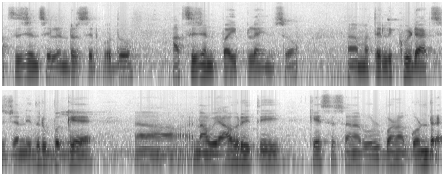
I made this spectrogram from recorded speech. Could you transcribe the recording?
ಆಕ್ಸಿಜನ್ ಸಿಲಿಂಡರ್ಸ್ ಇರ್ಬೋದು ಆಕ್ಸಿಜನ್ ಪೈಪ್ಲೈನ್ಸು ಮತ್ತು ಲಿಕ್ವಿಡ್ ಆಕ್ಸಿಜನ್ ಇದ್ರ ಬಗ್ಗೆ ನಾವು ಯಾವ ರೀತಿ ಕೇಸಸ್ ಏನಾದ್ರು ಉಲ್ಬಣಗೊಂಡ್ರೆ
